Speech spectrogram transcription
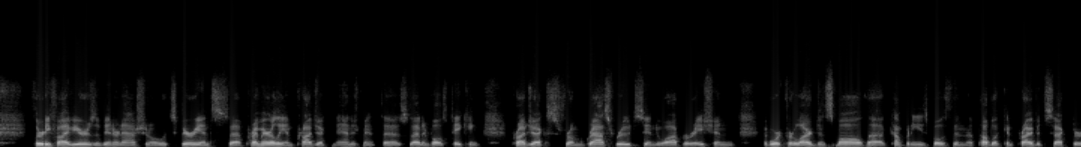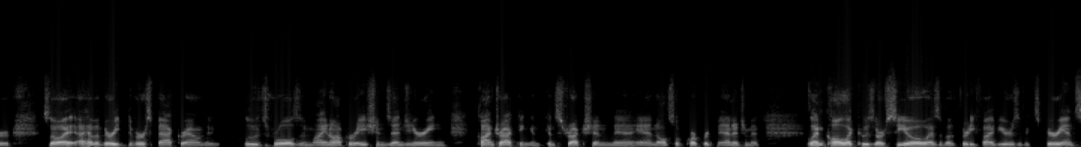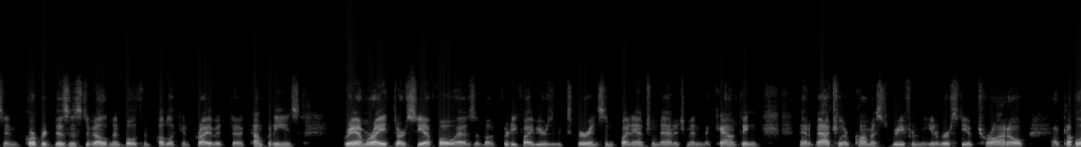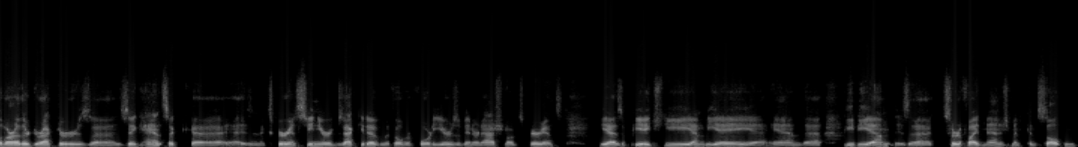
35 years of international experience, uh, primarily in project management. Uh, so that involves taking projects from grassroots into operation. I've worked for large and small uh, companies, both in the public and private sector. So I, I, have a very diverse background that includes roles in mine operations, engineering, contracting and construction, and, and also corporate management. Glenn Kollick, who's our CEO, has about 35 years of experience in corporate business development, both in public and private uh, companies. Graham Wright, our CFO, has about 35 years of experience in financial management and accounting and a Bachelor of Commerce degree from the University of Toronto. A couple of our other directors, uh, Zig Hansik uh, is an experienced senior executive with over 40 years of international experience. He has a PhD, MBA, and uh, BBM, is a certified management consultant.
